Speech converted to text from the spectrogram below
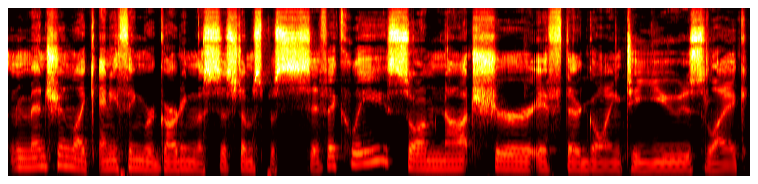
mention like anything regarding the system specifically, so I'm not sure if they're going to use like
